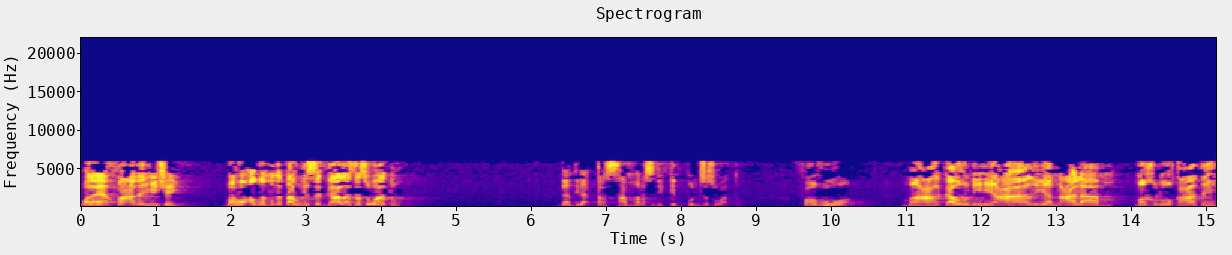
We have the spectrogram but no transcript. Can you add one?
wa la yakhfa alaihi syai' bahwa Allah mengetahui segala sesuatu dan tidak tersamar sedikit pun sesuatu. Fahuwa ma'akaunihi aliyan alam makhlukatih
